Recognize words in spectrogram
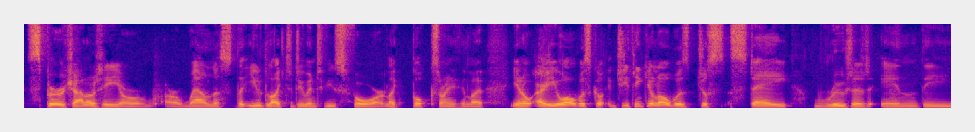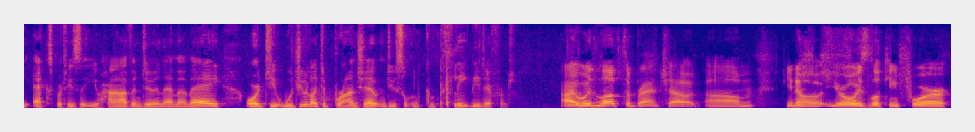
spirituality or or wellness that you'd like to do interviews for, like books or anything like. You know, are you always going? Do you think you'll always just stay rooted in the expertise that you have in doing MMA, or do you, would you like to branch out and do something completely different? I would love to branch out. Um, you know, you're always looking for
